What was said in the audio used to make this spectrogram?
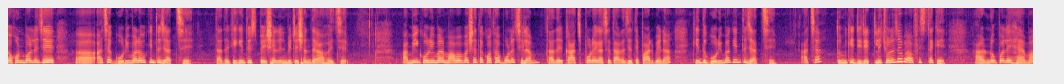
তখন বলে যে আচ্ছা গরিমারাও কিন্তু যাচ্ছে। তাদেরকে কিন্তু স্পেশাল ইনভিটেশন দেওয়া হয়েছে। আমি গরিমার মা বাবার সাথে কথা বলেছিলাম, তাদের কাজ পড়ে গেছে, তারা যেতে পারবে না, কিন্তু গরিমা কিন্তু যাচ্ছে। আচ্ছা তুমি কি ডিরেক্টলি চলে যাবে অফিস থেকে? আরণ্যক বলে হ্যাঁ মা,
